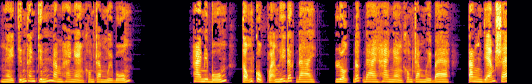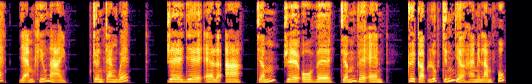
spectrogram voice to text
ngày 9 tháng 9 năm 2014. 24. Tổng cục Quản lý đất đai Luật đất đai 2013 tăng giám sát, giảm khiếu nại. Trên trang web gdla.gov.vn truy cập lúc 9 giờ 25 phút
